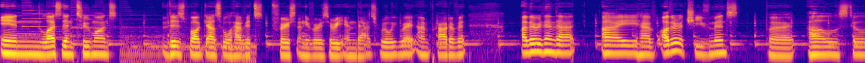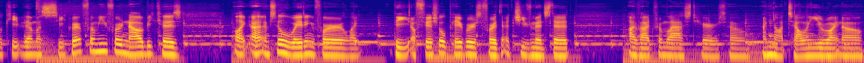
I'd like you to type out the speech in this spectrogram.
In less than 2 months this podcast will have its first anniversary and that's really great. I'm proud of it. Other than that, I have other achievements, but I'll still keep them a secret from you for now because like I'm still waiting for like the official papers for the achievements that I've had from last year. So I'm not telling you right now,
